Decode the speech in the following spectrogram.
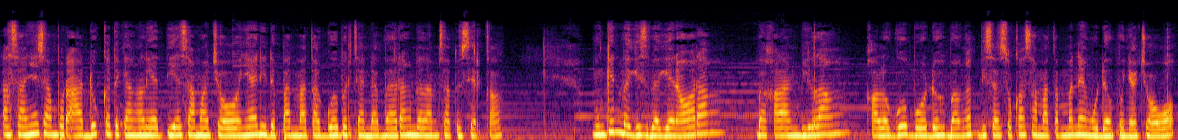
Rasanya campur aduk ketika ngelihat dia sama cowoknya di depan mata gue bercanda bareng dalam satu circle. Mungkin bagi sebagian orang, bakalan bilang kalau gue bodoh banget bisa suka sama temen yang udah punya cowok.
